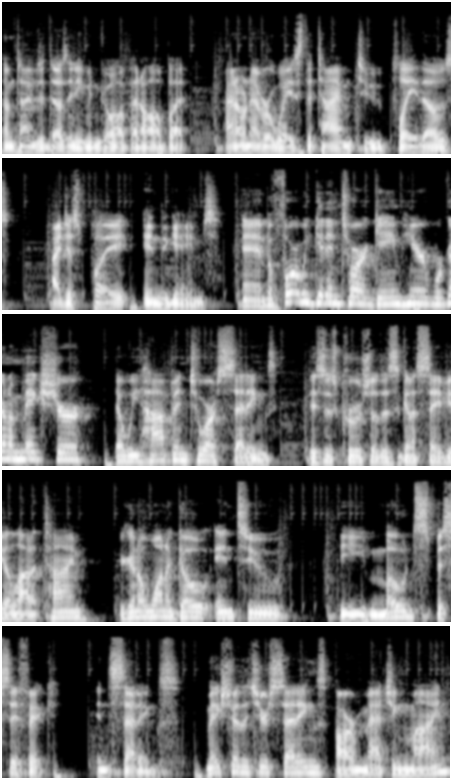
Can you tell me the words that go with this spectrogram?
Sometimes it doesn't even go up at all, but I don't ever waste the time to play those. I just play in the games. And before we get into our game here, we're gonna make sure that we hop into our settings. This is crucial. This is gonna save you a lot of time. You're gonna wanna go into the mode specific in settings. Make sure that your settings are matching mine.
